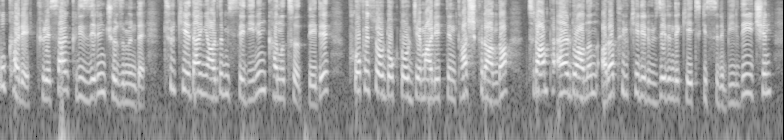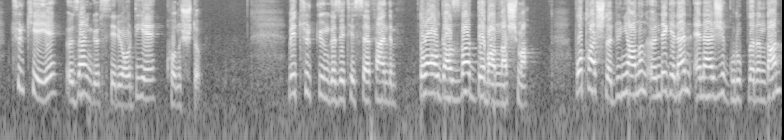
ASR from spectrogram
Bu kare küresel krizlerin çözümünde Türkiye'den yardım istediğinin kanıtı dedi. Profesör Doktor Cemalettin Taşkıran da Trump Erdoğan'ın Arap ülkeleri üzerindeki etkisini bildiği için Türkiye'ye özen gösteriyor diye konuştu. Ve Türk Gün gazetesi efendim. Doğalgazda dev anlaşma. BOTAŞ'la dünyanın önde gelen enerji gruplarından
